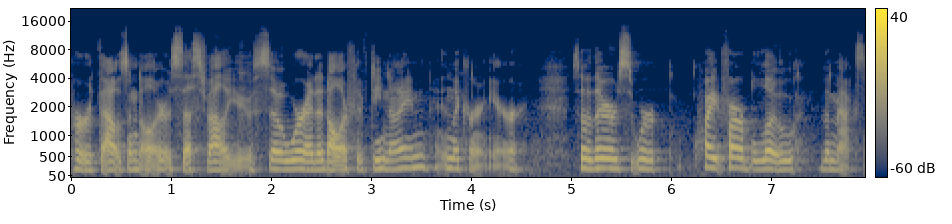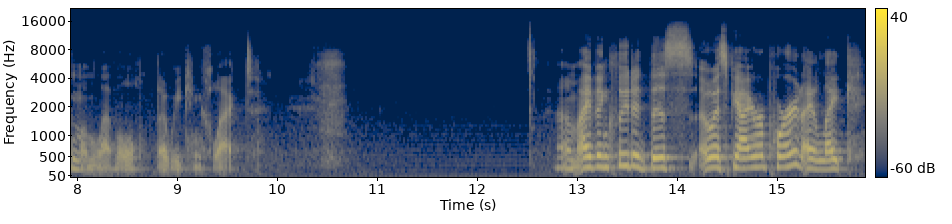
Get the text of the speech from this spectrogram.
per $1,000 assessed value. So we're at $1.59 in the current year. So there's, we're quite far below the maximum level that we can collect. Um, I've included this OSPI report. I like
